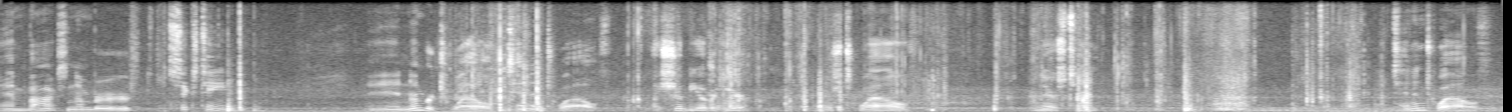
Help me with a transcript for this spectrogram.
and box number 16 and number 12. 10 and 12. I should be over here. There's 12 and there's 10. 10 and 12.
